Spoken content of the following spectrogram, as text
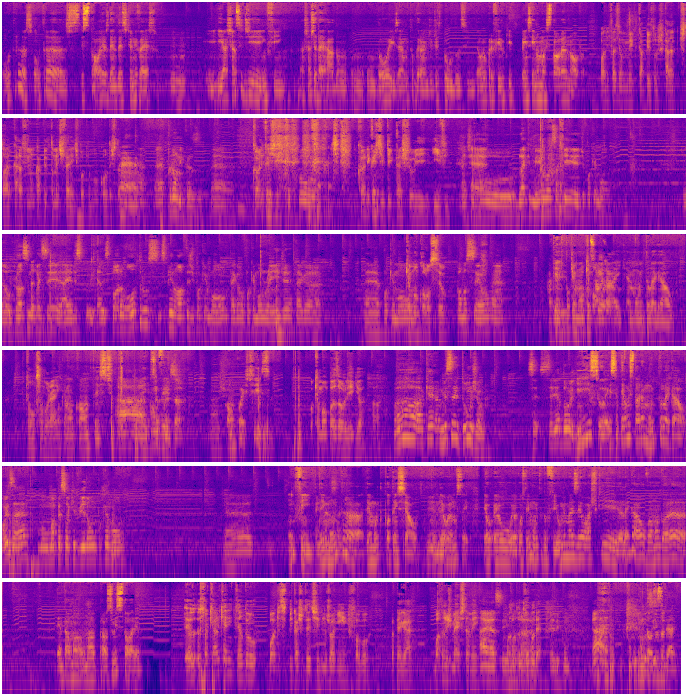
outras, outras histórias dentro desse universo. Uhum. E, e a chance de, enfim, a chance de dar errado um 2 um, um dois é muito grande, de tudo, assim. Então eu prefiro que pensem numa história nova. Podem fazer um meio que capítulos, cada história, cada filme é um capítulo totalmente diferente. Pokémon conta história. É, É, é crônicas. É, Crônicas de. é tipo. Crônicas de Pikachu e Eevee. É tipo É. Black Mirror, só que de Pokémon. Não, o próximo vai ser. Aí eles exploram outros spin-offs de Pokémon, pegam o Pokémon Ranger, pega. É, Pokémon, Pokémon Colosseu. Colosseum, é. aquele E- Pokémon com Pokémon Samurai, que é muito legal. Pokémon Samurai. Pokémon Contest. Ah, é isso, Conquest. Victor. Acho. Conquest, isso. Pokémon Puzzle League, ó. Ah, aquele Mystery Dungeon. Se- seria doido. Isso, esse tem uma história muito legal. Pois é, uma pessoa que vira um Pokémon. É. Enfim, É tem, muita, tem muito potencial, Uhum. entendeu? Eu não sei. Eu, eu, eu gostei muito do filme, mas eu acho que é legal. Vamos agora tentar uma, uma próxima história. Eu, eu só quero que a Nintendo bote esse Pikachu Detetive no joguinho, por favor. Pra pegar. Bota no Smash também. Ah, é assim. Bota tudo que bota puder. ele com. Ah, Em todos os lugares.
